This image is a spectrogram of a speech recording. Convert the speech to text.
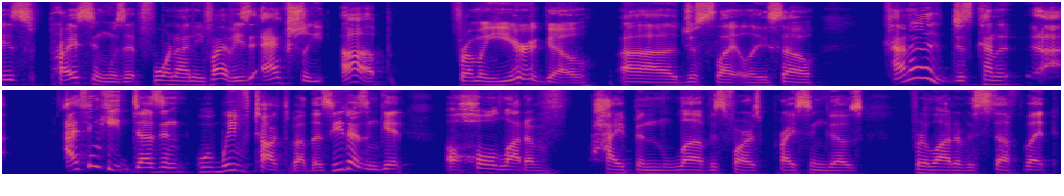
his pricing was at 495. He's actually up from a year ago, uh, just slightly. So kind of just kind of I think he doesn't well, we've talked about this. He doesn't get a whole lot of hype and love as far as pricing goes for a lot of his stuff, but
